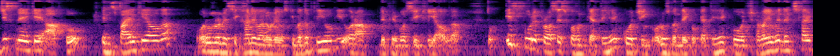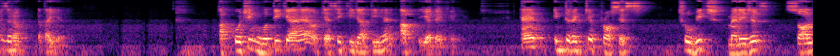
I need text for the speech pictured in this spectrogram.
जिसने कि आपको इंस्पायर किया होगा और उन्होंने सिखाने वालों ने उसकी मदद ली होगी और आपने फिर वो सीख लिया होगा। तो इस पूरे प्रोसेस को हम कहते हैं कोचिंग और उस बंदे को कहते हैं कोच हमारे हुए नेक्स्ट स्लाइड जरा बताइए। अब कोचिंग होती क्या है और कैसे की जाती है, अब ये देखें। An interactive process through which managers solve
